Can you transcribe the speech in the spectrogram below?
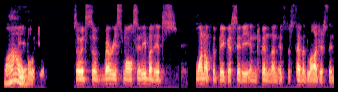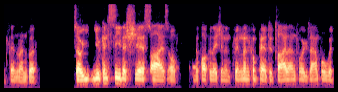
Wow. people here. So it's a very small city, but it's one of the biggest city in Finland. It's the seventh largest in Finland, but so you can see the sheer size of the population in Finland compared to Thailand, for example, with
